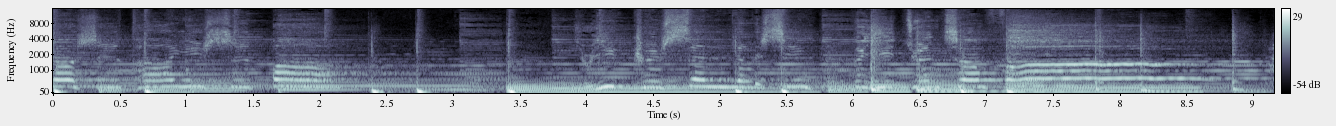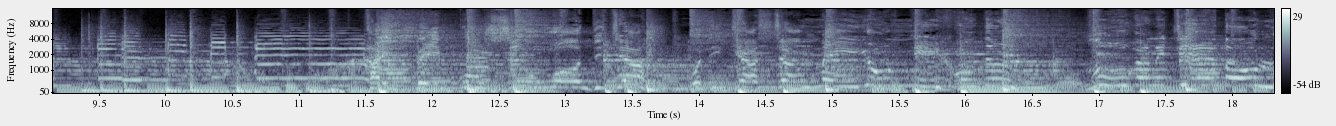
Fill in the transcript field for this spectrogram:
家时，他已十八，有一颗善良的心和一卷长发。台北不是。我的家乡没有霓虹灯，鹿港的街道，鹿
